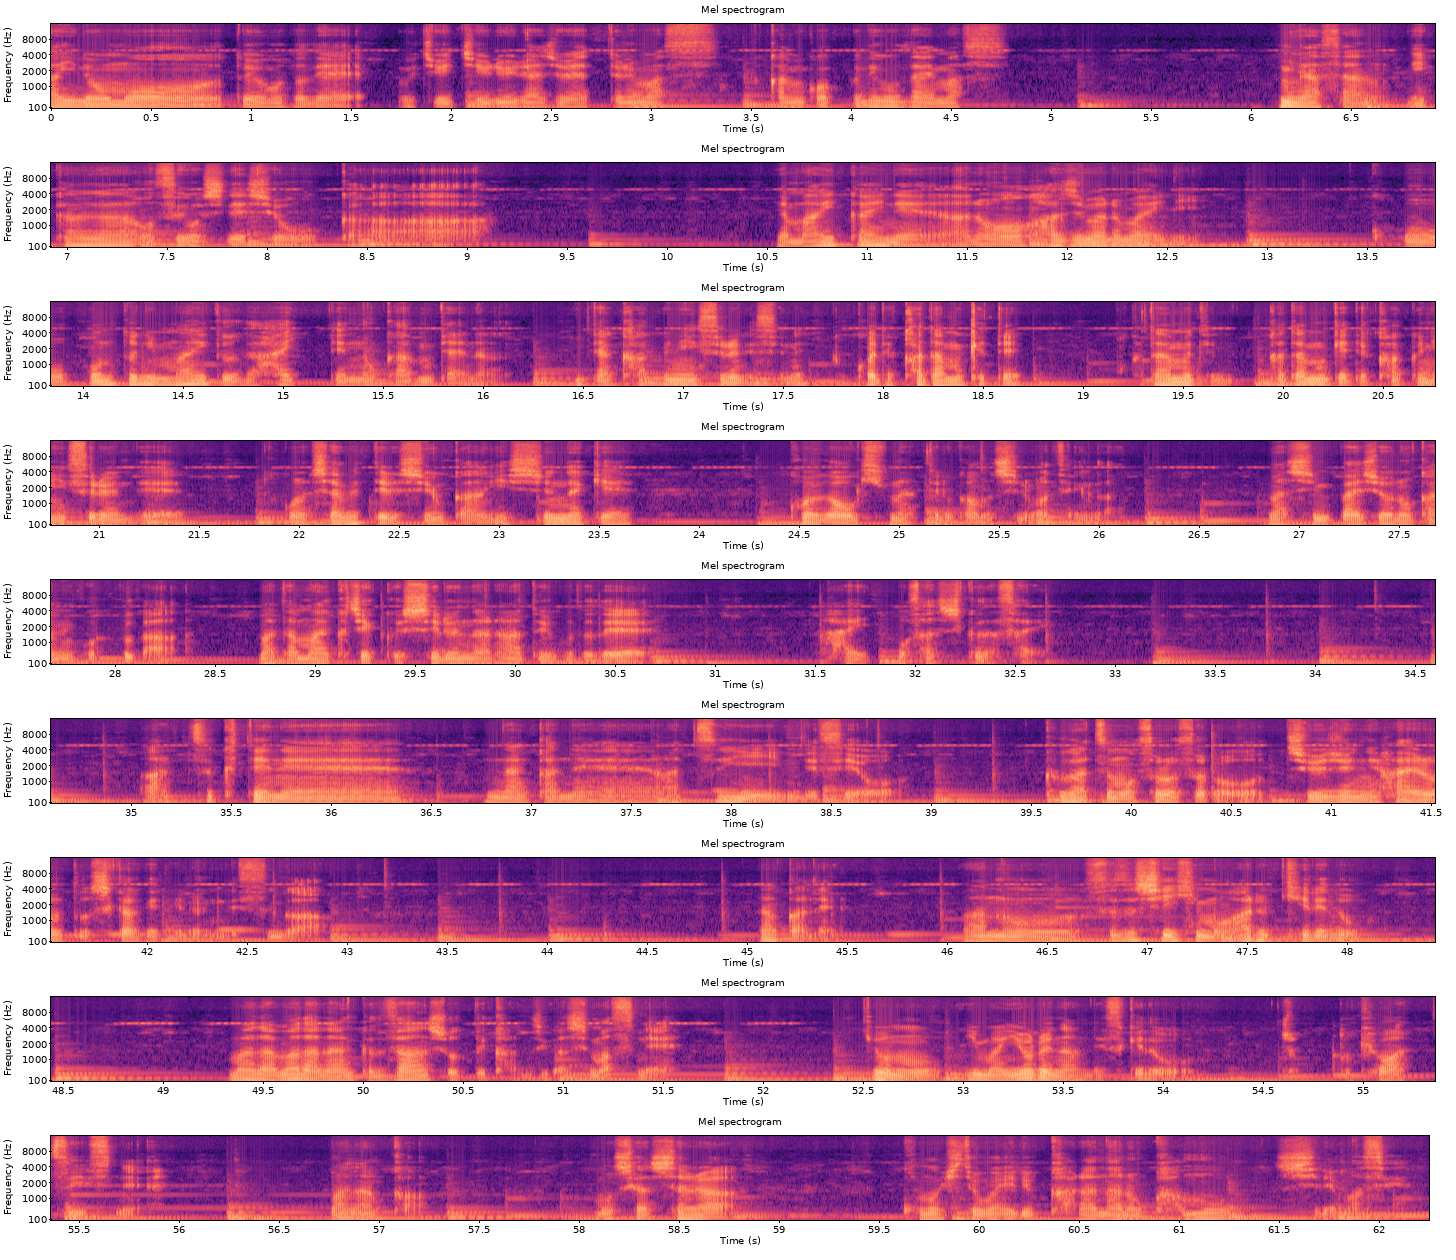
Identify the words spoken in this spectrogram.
はい、どうも。ということで、宇宙一流ラジオやっております。紙コップでございます。皆さん、いかがお過ごしでしょうか？いや、毎回ね、あの、始まる前に、こう、本当にマイクが入ってんのかみたいな、一旦確認するんですよね。こうやって傾けて。傾けて、傾けて確認するんで、この喋ってる瞬間、一瞬だけ声が大きくなってるかもしれませんが、まあ、心配性の紙コップがまたマイクチェックしてるんだなということで、はい、お察しください。暑くてね、なんかね、暑いんですよ。9月もそろそろ中旬に入ろうと仕掛けてるんですが、なんかね、あの、涼しい日もあるけれど、まだまだなんか残暑って感じがしますね。今日の今夜なんですけど、ちょっと今日暑いですね。まあなんか、もしかしたら、この人がいるからなのかもしれません。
